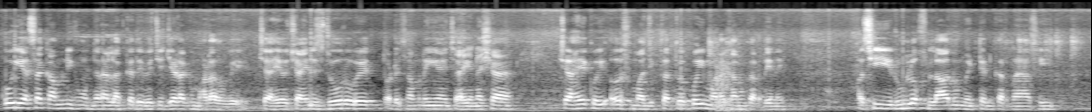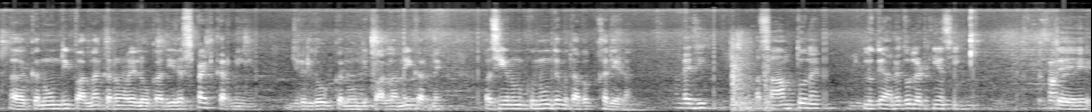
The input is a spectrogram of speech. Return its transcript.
ਕੋਈ ਐਸਾ ਕੰਮ ਨਹੀਂ ਹੋਣ ਦੇਣਾ ਇਲਾਕੇ ਦੇ ਵਿੱਚ ਜਿਹੜਾ ਕਿ ਮਾੜਾ ਹੋਵੇ। ਚਾਹੇ ਉਹ ਚਾਈਨੀਜ਼ ਡੋਰ ਹੋਵੇ ਤੁਹਾਡੇ ਸਾਹਮਣੇ ਹੀ ਹੈ ਚਾਹੇ ਨਸ਼ਾ ਹੈ ਚਾਹੇ ਕੋਈ ਅਸਮਾਜਿਕ ਤੱਤ ਕੋਈ ਮਾੜਾ ਕੰਮ ਕਰਦੇ ਨੇ। ਅਸੀਂ ਰੂਲ ਆਫ ਲਾ ਨੂੰ ਮੇਨਟੇਨ ਕਰਨਾ ਹੈ ਅਸੀਂ ਕਾਨੂੰਨ ਦੀ ਪਾਲਣਾ ਕਰਨ ਵਾਲੇ ਲੋਕਾਂ ਦੀ ਰਿਸਪੈਕਟ ਕਰਨੀ ਹੈ। ਜਿਹੜੇ ਲੋਕ ਕਾਨੂੰਨ ਦੀ ਪਾਲਣਾ ਨਹੀਂ ਕਰਦੇ ਅਸੀਂ ਉਹਨਾਂ ਨੂੰ ਕਾਨੂੰਨ ਦੇ ਮੁਤਾਬਕ ਖਦੇੜਾ। ਨੇ ਜੀ। ਅਸਾਮ ਤੋਂ ਨੇ ਲੁਧਿਆਣੇ ਤੋਂ ਲੜਕੀਆਂ ਸੀਗੀਆਂ ਤੇ।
